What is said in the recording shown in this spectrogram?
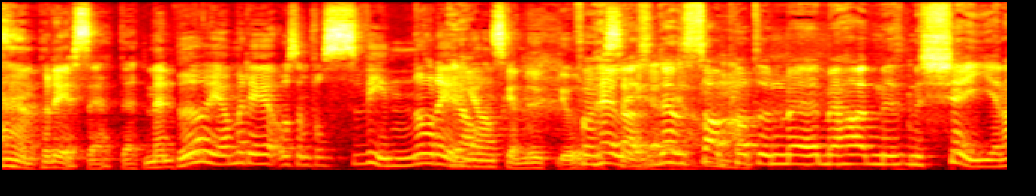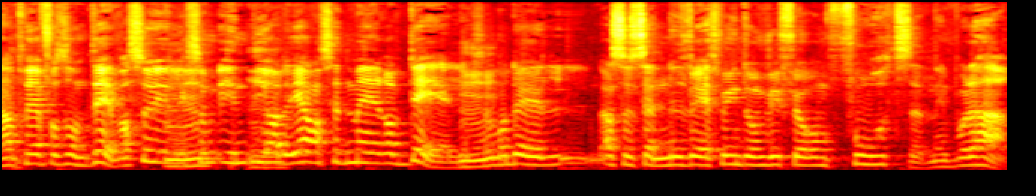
På det sättet. Men börja med det och sen försvinner det Ja. ganska mycket För hela serien. den subplotten med, med, med, med tjejen han träffar och sånt, det var så liksom, in, jag hade gärna sett mer av det liksom. Och det alltså sen, nu vet vi inte om vi får en fortsättning på det här.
